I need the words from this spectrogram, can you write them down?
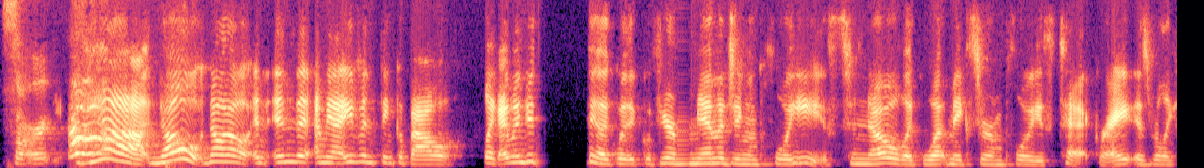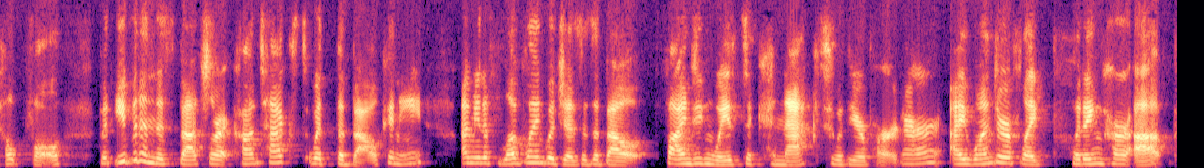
Sorry. Yeah, no, no, no. And in the, I mean, I even think about like, I mean, think like if you're managing employees to know like what makes your employees tick, right, is really helpful. But even in this bachelorette context with the balcony, I mean, if love languages is about finding ways to connect with your partner, I wonder if like putting her up,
